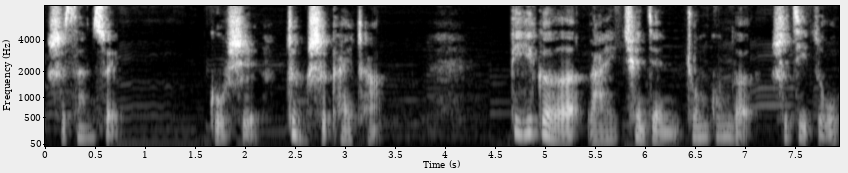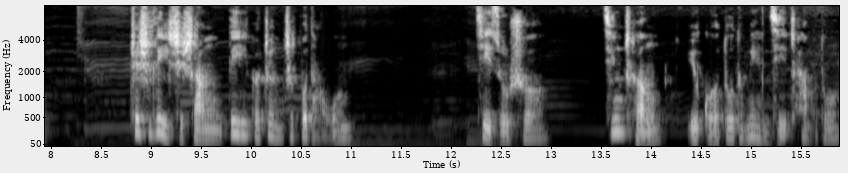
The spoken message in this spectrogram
十三岁。故事正式开场。第一个来劝谏庄公的是季族，这是历史上第一个政治不倒翁。季族说：“京城与国都的面积差不多，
